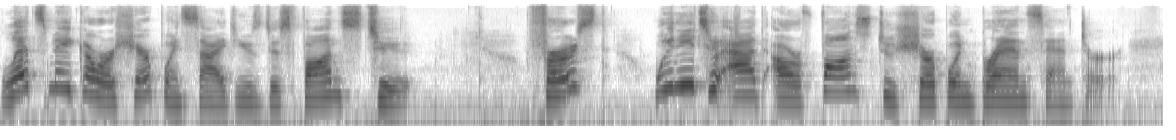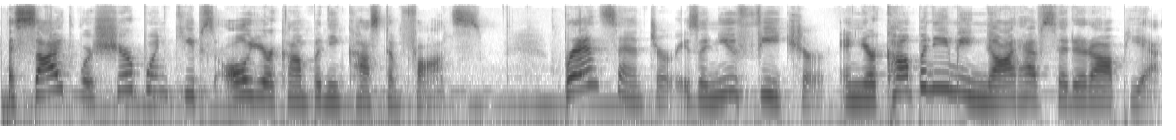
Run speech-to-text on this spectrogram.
Let's make our SharePoint site use these fonts too. First, we need to add our fonts to SharePoint Brand Center, a site where SharePoint keeps all your company custom fonts. Brand Center is a new feature and your company may not have set it up yet.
